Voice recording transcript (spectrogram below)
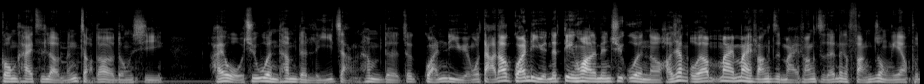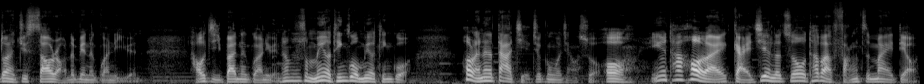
公开资料能找到的东西，还有我去问他们的里长、他们的这个管理员，我打到管理员的电话那边去问哦，好像我要卖卖房子、买房子的那个房仲一样，不断的去骚扰那边的管理员。”好几班的管理员，他们说没有听过，没有听过。后来那个大姐就跟我讲说，哦，因为他后来改建了之后，他把房子卖掉，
